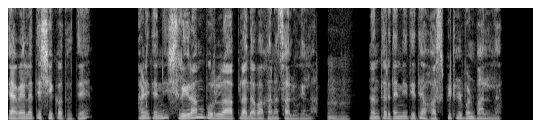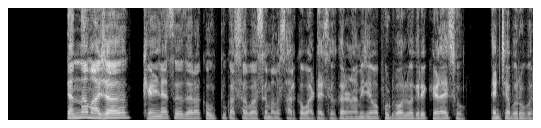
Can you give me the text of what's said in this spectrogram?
त्यावेळेला ते शिकत होते आणि त्यांनी श्रीरामपूरला आपला दवाखाना चालू केला. नंतर त्यांनी तिथे हॉस्पिटल पण बांधलं. त्यांना माझ्या खेळण्याचं जरा कौतुक असावं असं मला सारखं वाटायचं. कारण आम्ही जेव्हा फुटबॉल वगैरे खेळायचो त्यांच्याबरोबर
